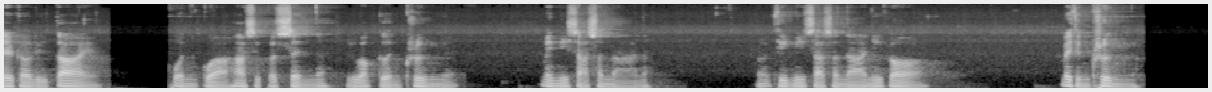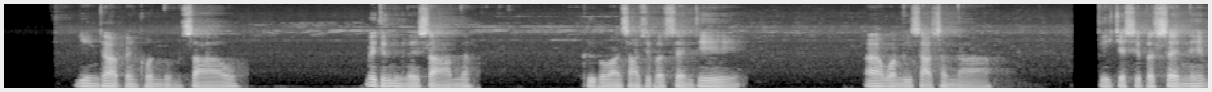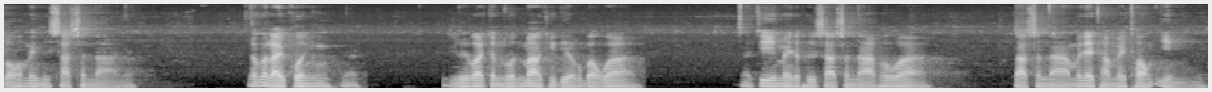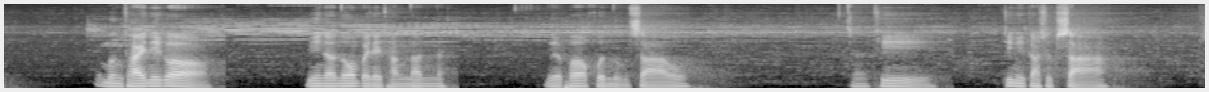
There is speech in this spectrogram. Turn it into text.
ว่าที่ประเทศเกาหลีใต้ คนกว่า 50%นะหรือว่าเกินครึ่งเนี่ยไม่มีศาสนานะที่มีศาสนานี่ก็ไม่ถึงครึ่งนะยิ่งถ้าเป็นคนหนุ่มสาว ไม่ถึงหนึ่งในสามนะคือประมาณ 30%ที่อ้างว่ามีศาสนา อีก 70%นี่บอกว่าไม่มีศาสนาเนี่ยแล้วก็หลายคนนะ หรือว่าจำนวนมากทีเดียวก็บอกว่าที่ไม่นับถือศาสนา เพราะว่าศาสนาไม่ได้ทำให้ท้องอิ่ม เมืองไทยนี่ก็มีแนวโน้มไปในทางนั้นนะโดยเฉพาะคนหนุ่มสาวนะที่ที่มีการศึกษา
